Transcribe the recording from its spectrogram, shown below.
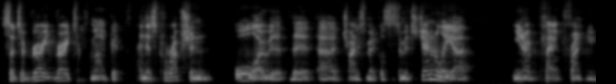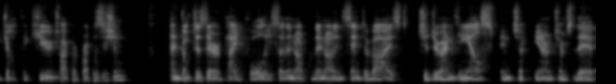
So it's a very very tough market, and there's corruption all over the, the uh, Chinese medical system. It's generally a you know pay up front, you jump the queue type of proposition and doctors there are paid poorly, so they're not they're not incentivized to do anything else in ter, you know in terms of their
